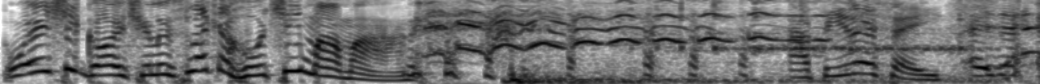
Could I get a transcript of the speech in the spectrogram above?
Where is she going? She looks like a hoochie mama. Afídese. Ella-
